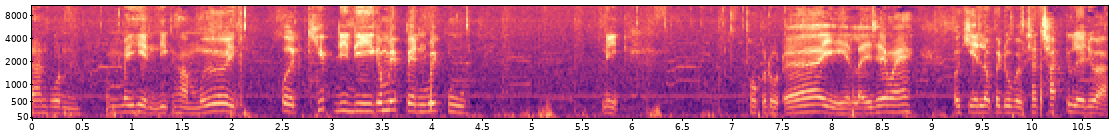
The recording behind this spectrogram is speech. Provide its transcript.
ด้านบนไม่เห็นอีกหำเอ้ยเปิดคลิปดีๆ ก็ไม่เป็นไว้กู นี่ พอกระโดดเอ้ยเห็นอะไรใช่ไหมโอเค เราไปดูแบบชัดๆกันเลยดีกว่า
